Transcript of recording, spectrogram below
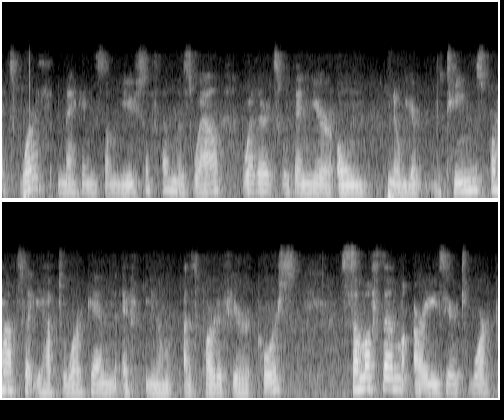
it's worth making some use of them as well, whether it's within your own, you know, your the teams perhaps that you have to work in if you know as part of your course. Some of them are easier to work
